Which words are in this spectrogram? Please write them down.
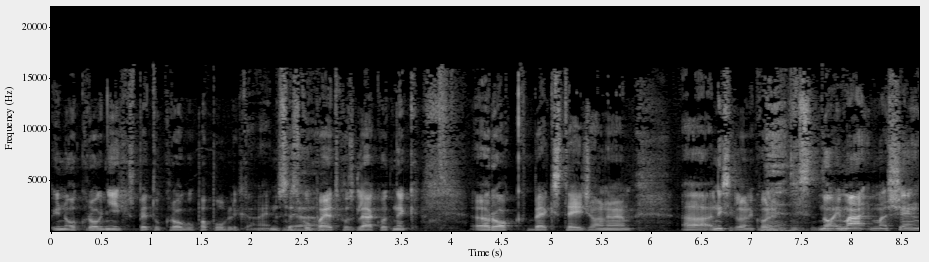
in okrog njih spet v krogu pa publika. Ne? In vse Ja. ja. skupaj je tako zgleda kot nek uh, rock backstage ali ne vem. Uh, nisi gledal nikoli. Ne. No, ima, ima še en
